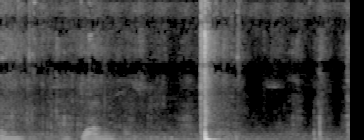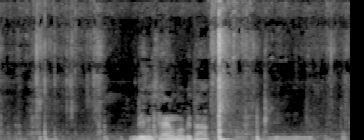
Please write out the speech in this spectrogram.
ต้องกว้างเลย ดินแข็งป่ะพี่ตาดินนี่มีฝนตก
